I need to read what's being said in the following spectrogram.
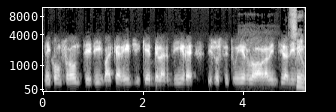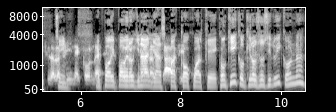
nei confronti di Valcareggi che ebbe l'ardire di sostituirlo a una ventina di sì, minuti dalla sì. fine con e poi il povero Chinaglia spaccò qualche con chi? con chi lo sostituì? con?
